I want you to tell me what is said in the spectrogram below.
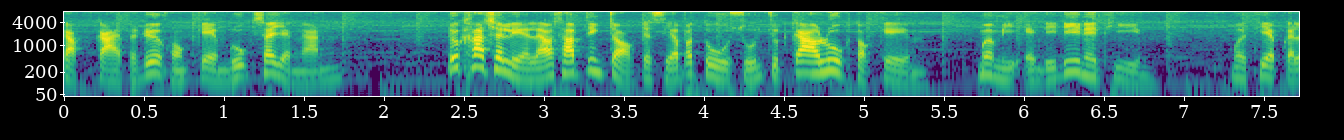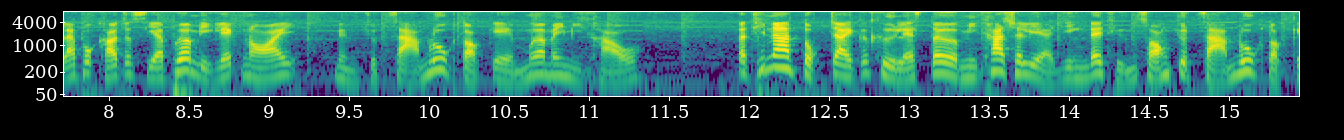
กลับกลายเป็นเรื่องของเกมลุกซะอย่างนั้นด้วยค่าเฉลี่ยแล้วทัพจิ้งจอกจะเสียประตู 0.9 ลูกต่อเกม เมื่อมีเอดีดี้ในทีม เมื่อเทียบกันแล้วพวกเขาจะเสียเพิ่มอีกเล็กน้อย 1.3 ลูกต่อเกมเมื่อไม่มีเขา แต่ที่น่าตกใจก็คือเลสเตอร์มีค่าเฉลี่ยยิงได้ถึง 2.3 ลูกต่อเก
